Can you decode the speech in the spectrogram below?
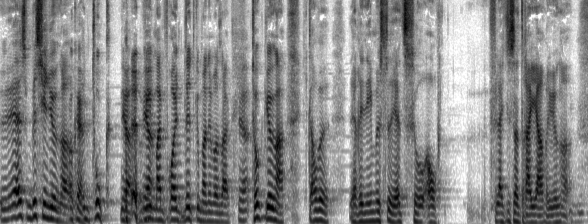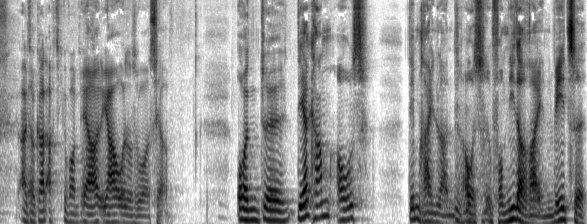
Er ist ein bisschen jünger, Okay. ein Tuck, Ja, wie ja. mein Freund Littgemann immer sagt. Ja. Tuck jünger. Ich glaube, der René müsste jetzt so auch, vielleicht ist er drei Jahre jünger. Also gerade 80 geworden. So. Ja, ja, oder sowas, ja. Und äh, der kam aus dem Rheinland, aus vom Niederrhein, Weze,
